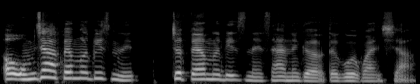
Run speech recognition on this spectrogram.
哦，我们家的 family business 就 family business 和那个德国有关系啊。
